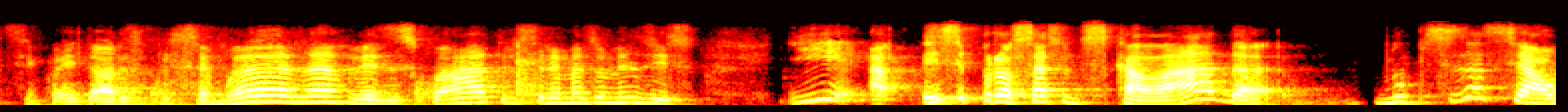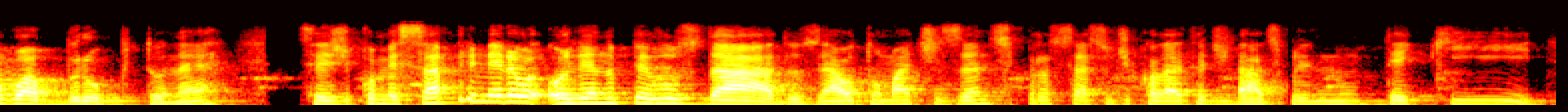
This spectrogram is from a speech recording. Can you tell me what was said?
50 horas por semana, vezes 4, seria mais ou menos isso. E a, esse processo de escalada não precisa ser algo abrupto, né? Seja começar primeiro olhando pelos dados, né? automatizando esse processo de coleta de dados, para ele não ter que ir,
